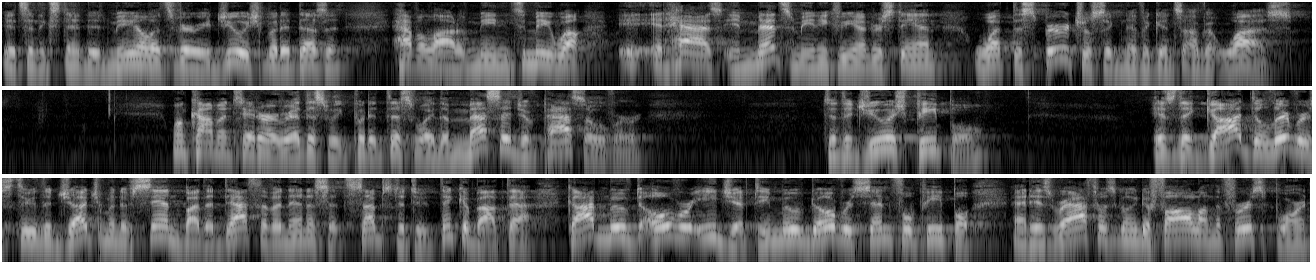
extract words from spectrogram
it's an extended meal. It's very Jewish, but it doesn't have a lot of meaning to me. Well, it, it has immense meaning if you understand what the spiritual significance of it was. One commentator I read this week put it this way The message of Passover to the Jewish people is that God delivers through the judgment of sin by the death of an innocent substitute. Think about that. God moved over Egypt, He moved over sinful people, and His wrath was going to fall on the firstborn.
